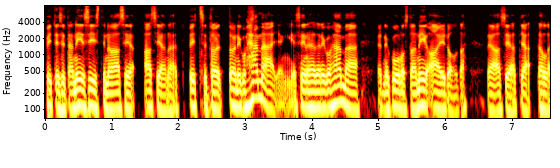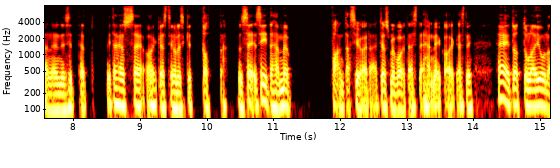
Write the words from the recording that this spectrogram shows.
piti sitä niin siistinä asia, asiana, että vitsi, toi, toi niin kuin hämää jengi. Siinähän se niin kuin hämää, että ne kuulostaa niin aidolta ne asiat ja tällainen, niin sitten, että mitä jos se oikeasti olisikin totta. No Se, siitähän me fantasioida, että jos me voitaisiin tehdä niin oikeasti, hei, tuot tulee juna.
